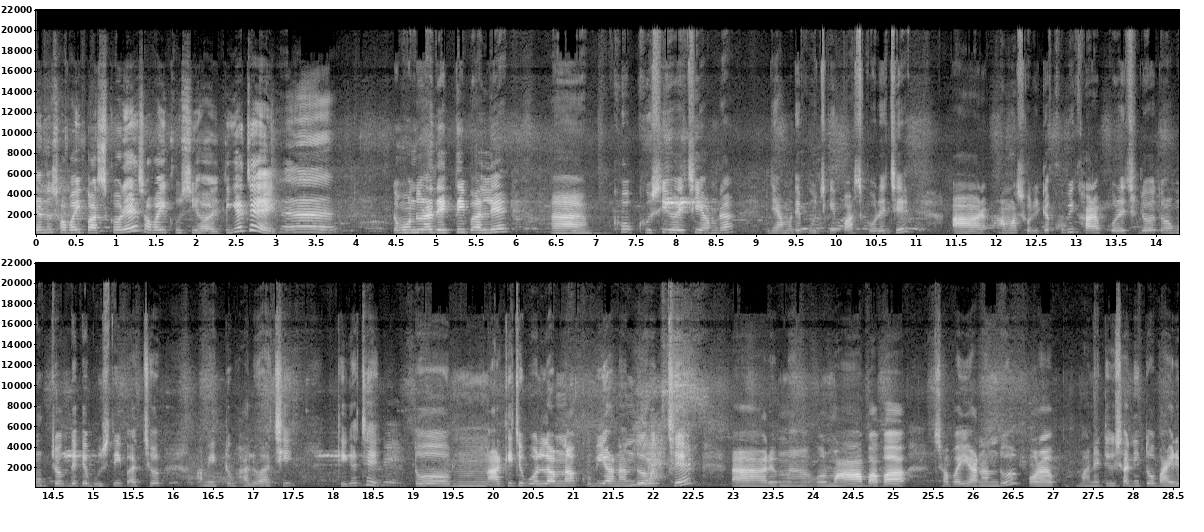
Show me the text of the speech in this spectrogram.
যেন সবাই পাস করে সবাই খুশি হয় ঠিক আছে? হ্যাঁ। তো বন্ধুরা দেখতেই পারলে খুব খুশি হয়েছি আমরা। যে আমাদের পুচকে পাস করেছে। আর আমার শরীরটা খুবই খারাপ করেছিল তো মুখ চোখ দেখে বুঝতেই পারছ, আমি একটু ভালো আছি, ঠিক আছে? তো আর কিছু বললাম না, খুবই আনন্দ হচ্ছে। আর ওর মা, বাবা সবাই আনন্দ, পড়া মানে টিউশানি তো বাইরে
